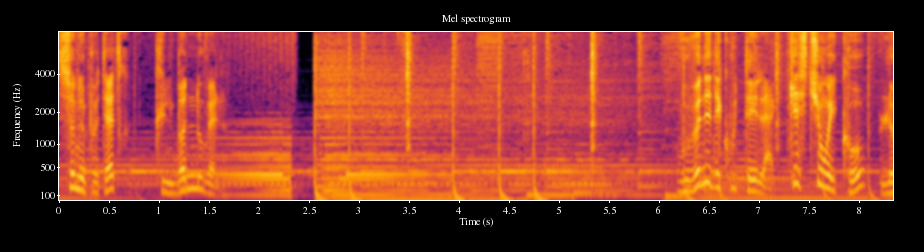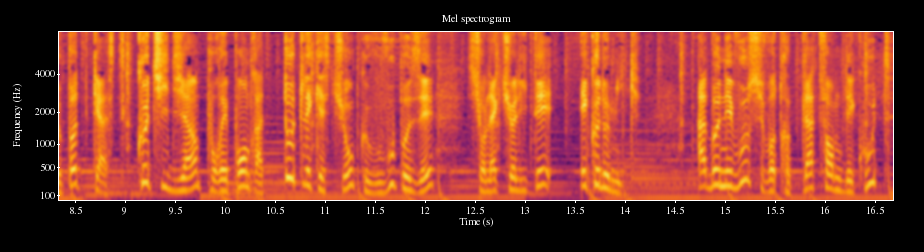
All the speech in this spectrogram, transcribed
ce ne peut être qu'une bonne nouvelle. Vous venez d'écouter la Question Écho, le podcast quotidien pour répondre à toutes les questions que vous vous posez sur l'actualité économique. Abonnez-vous sur votre plateforme d'écoute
